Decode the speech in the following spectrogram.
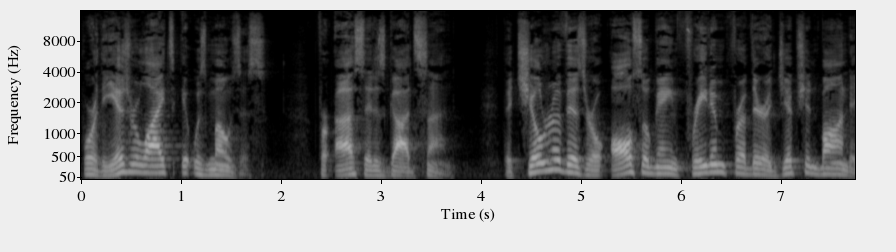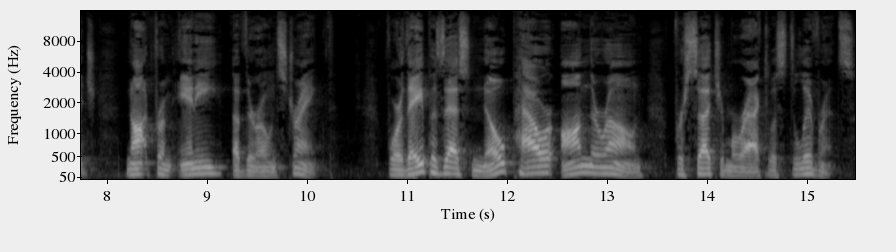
For the Israelites, it was Moses for us, it is God's Son. The children of Israel also gained freedom from their Egyptian bondage, not from any of their own strength. For they possessed no power on their own for such a miraculous deliverance.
